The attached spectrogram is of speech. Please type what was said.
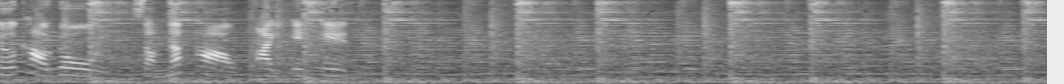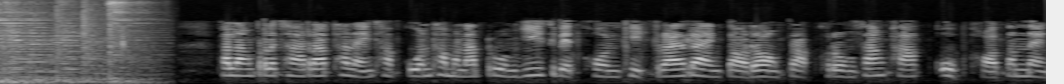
นอข่าวโดย สำนักข่าว INN พลังประชารัฐแถลงขับกวนธรรมนัตรวม 21 คนผิดร้ายแรงต่อรองปรับโครงสร้างพักอุบขอตำแหน่ง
